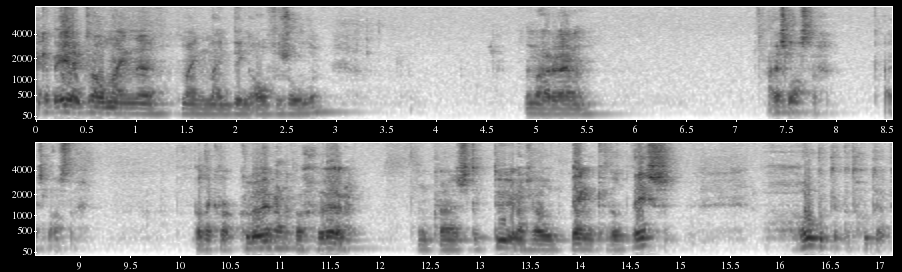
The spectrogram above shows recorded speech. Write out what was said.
ik heb eerlijk wel mijn, uh, mijn, mijn ding al verzonden. Maar uh, hij is lastig. Hij is lastig. wat ik qua kleur en qua geur en qua structuur en zo denk dat het is, hoop ik dat ik het goed heb.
